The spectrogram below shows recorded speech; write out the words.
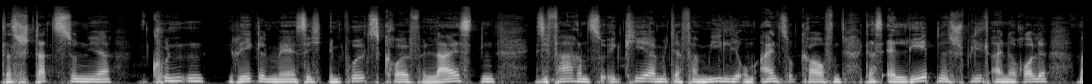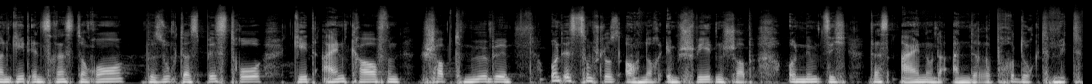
dass stationär Kunden regelmäßig Impulskäufe leisten. Sie fahren zu Ikea mit der Familie, um einzukaufen. Das Erlebnis spielt eine Rolle. Man geht ins Restaurant, besucht das Bistro, geht einkaufen, shoppt Möbel und ist zum Schluss auch noch im Schweden-Shop und nimmt sich das ein oder andere Produkt mit.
